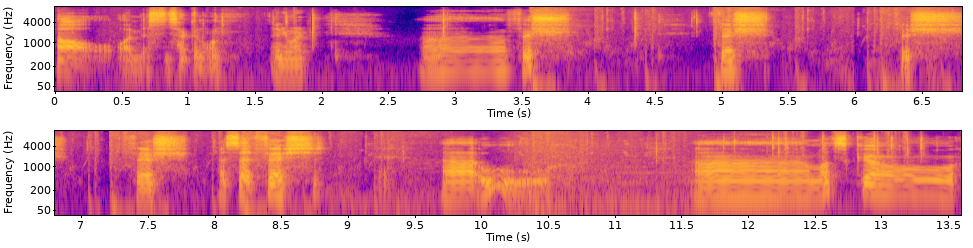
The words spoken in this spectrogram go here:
Oh, I missed the second one. Anyway. Uh, fish. Fish. Fish. Fish. I said fish. Uh, ooh. Um, let's go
